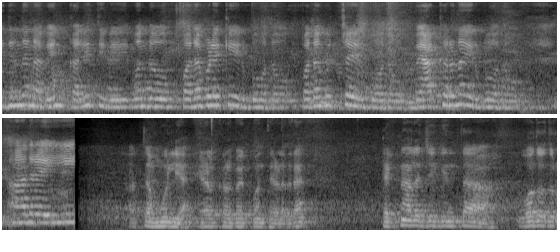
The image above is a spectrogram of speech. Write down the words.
ಇದರಿಂದ ನಾವೇನು ಕಲಿತೀವಿ, ಒಂದು ಪದ ಬಳಕೆ ಇರ್ಬೋದು, ಪದಗುಚ್ಛ ಇರ್ಬೋದು, ವ್ಯಾಕರಣ ಇರ್ಬೋದು ಆದರೆ ಈ ಅತ್ತ ಮೂಲ್ಯ ಹೇಳ್ಕೊಳ್ಬೇಕು ಅಂತ ಹೇಳಿದ್ರೆ, ಟೆಕ್ನಾಲಜಿಗಿಂತ ಓದೋದ್ರ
